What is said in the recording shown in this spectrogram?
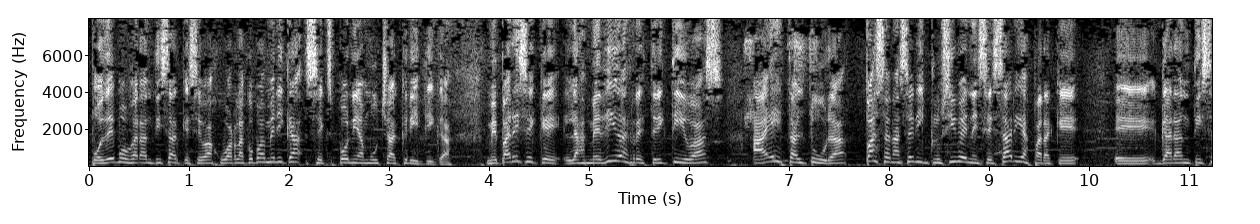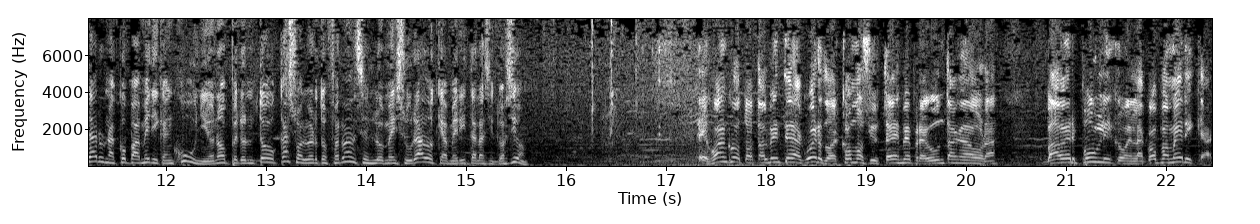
podemos garantizar que se va a jugar la Copa América, se expone a mucha crítica. Me parece que las medidas restrictivas a esta altura pasan a ser inclusive necesarias para que eh, garantizar una Copa América en junio, ¿no? Pero en todo caso, Alberto Fernández es lo mesurado que amerita la situación. Eh, Juanjo, totalmente de acuerdo. Es como si ustedes me preguntan ahora va a haber público en la Copa América.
